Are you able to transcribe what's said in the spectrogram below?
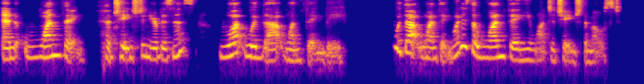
and one thing had changed in your business, what would that one thing be? Would that one thing? What is the one thing you want to change the most?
